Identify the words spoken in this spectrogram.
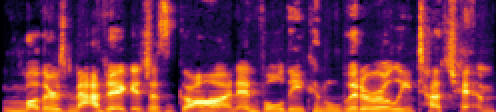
mother's magic is just gone and Voldy can literally touch him.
